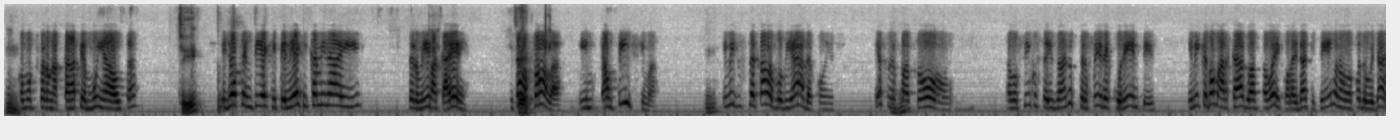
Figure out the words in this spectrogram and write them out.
mm, como si fuera una tapia muy alta, sí, y yo sentía que tenía que caminar ahí, pero me iba a caer. Y estaba Sí. sola y altísima. mm, Y me despertaba agobiada con eso. Eso me pasó a los 5 o 6 años, pero fue recurrente. Y me quedó marcado hasta hoy, con la edad que tengo, no me puedo olvidar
